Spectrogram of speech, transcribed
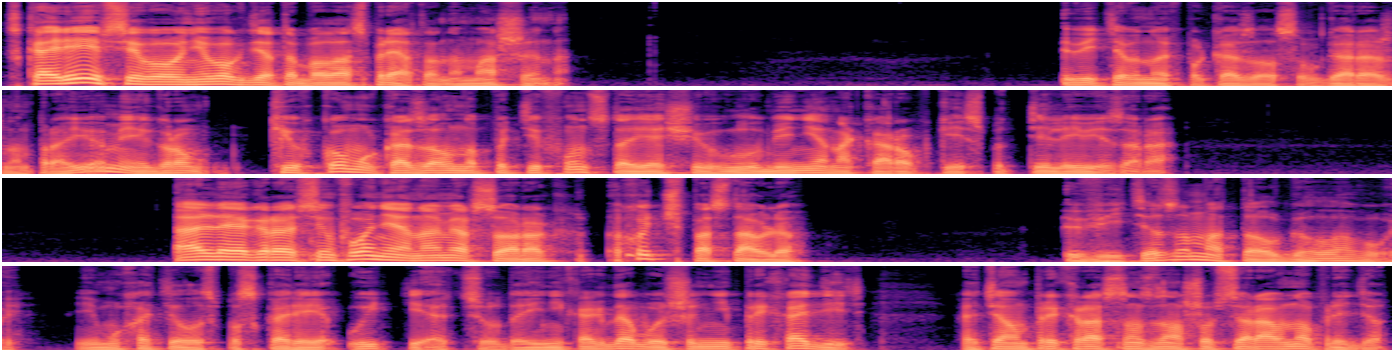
Скорее всего, у него где-то была спрятана машина. Витя вновь показался в гаражном проеме, и Гром кивком указал на патефон, стоящий в глубине на коробке из-под телевизора. «Аллегро, симфония номер сорок. Хочешь, поставлю?» Витя замотал головой. Ему хотелось поскорее уйти отсюда и никогда больше не приходить, хотя он прекрасно знал, что все равно придет.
